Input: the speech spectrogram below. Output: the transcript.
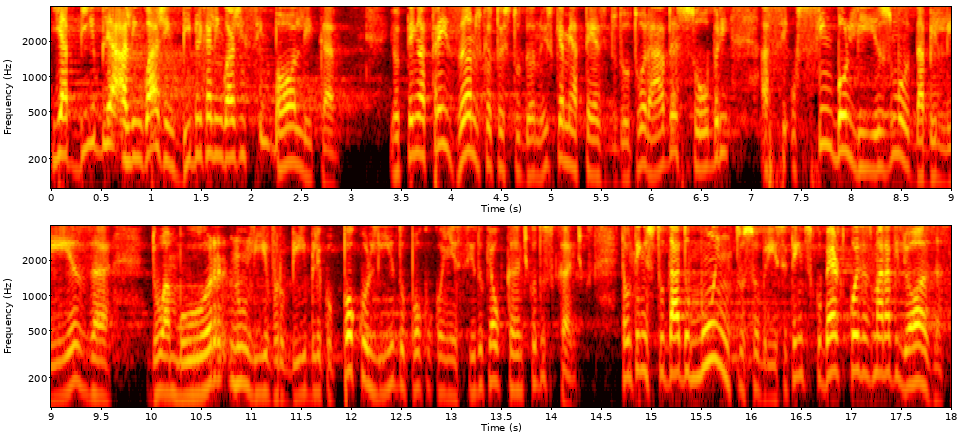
E a Bíblia, a linguagem bíblica é a linguagem simbólica. Eu tenho há três anos que eu estou estudando isso, que a minha tese de doutorado é sobre a, o simbolismo da beleza, do amor, num livro bíblico pouco lido, pouco conhecido, que é o Cântico dos Cânticos. Então tenho estudado muito sobre isso e tenho descoberto coisas maravilhosas,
